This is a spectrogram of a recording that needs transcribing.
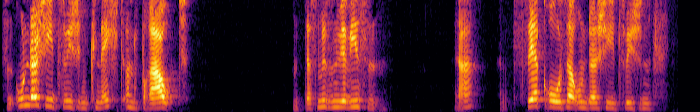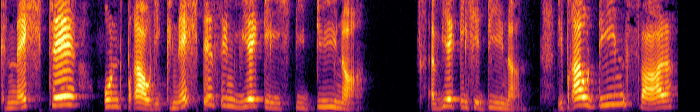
Das ist ein Unterschied zwischen Knecht und Braut. Und das müssen wir wissen. Ja? Ein sehr großer Unterschied zwischen Knechte und Braut. Die Knechte sind wirklich die Diener. Äh, wirkliche Diener. Die Braut dient zwar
